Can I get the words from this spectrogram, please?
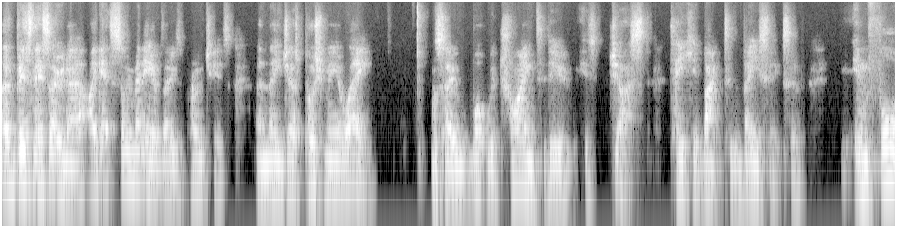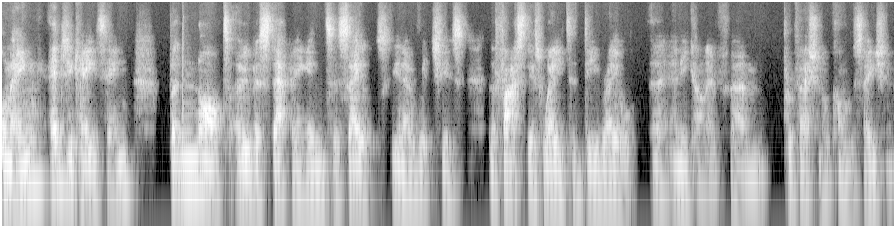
a business owner i get so many of those approaches and they just push me away so what we're trying to do is just take it back to the basics of informing, educating, but not overstepping into sales, you know, which is the fastest way to derail uh, any kind of um, professional conversation.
